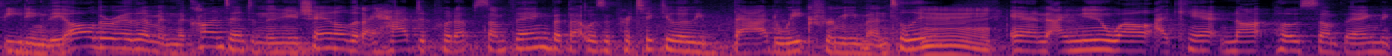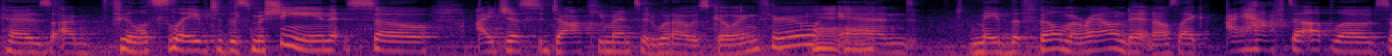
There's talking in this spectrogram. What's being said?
feeding the algorithm and the content and the new channel that I had to put up something. But that was a particularly bad week for me mentally, mm. and I knew well I can't not post something because I feel a slave to this machine. So I just documented what I was going through mm -hmm. and made the film around it and I was like I have to upload so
